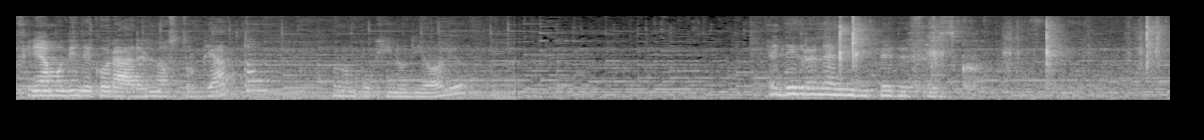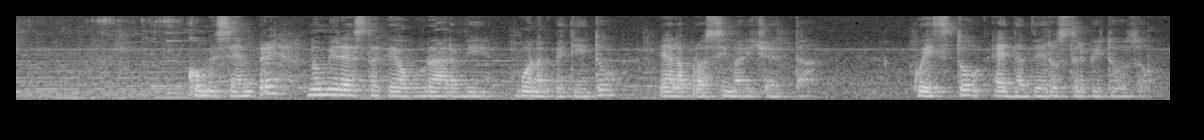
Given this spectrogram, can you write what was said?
Finiamo di decorare il nostro piatto con un pochino di olio e dei granelli di pepe fresco. Come sempre non mi resta che augurarvi buon appetito e alla prossima ricetta. Questo è davvero strepitoso.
